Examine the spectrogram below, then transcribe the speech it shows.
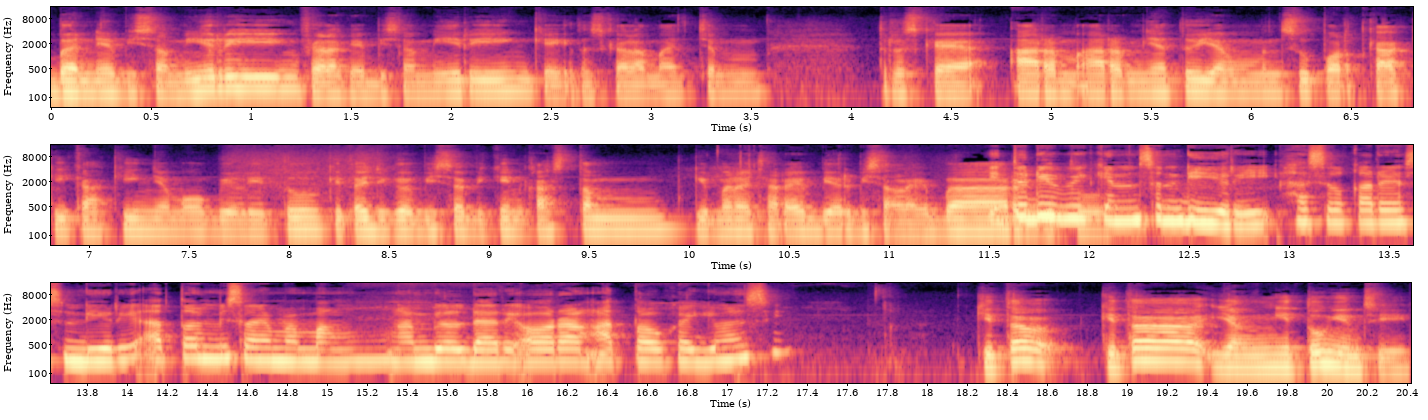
Bannya bisa miring velgnya bisa miring kayak gitu segala macem. Terus kayak arm-armnya tuh yang mensupport kaki-kakinya mobil itu kita juga bisa bikin custom gimana caranya biar bisa lebar itu gitu. dibikin sendiri hasil karya sendiri atau misalnya memang ngambil dari orang atau kayak gimana sih? Kita kita yang ngitungin sih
